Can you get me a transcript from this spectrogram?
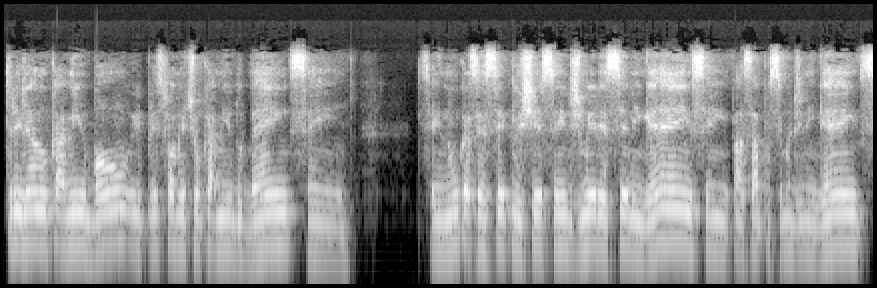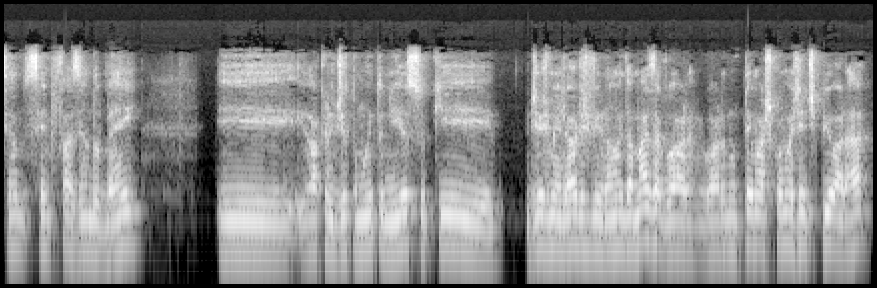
trilhando um caminho bom e principalmente um caminho do bem, sem sem nunca sem ser clichê, sem desmerecer ninguém, sem passar por cima de ninguém, sendo, sempre fazendo bem. E eu acredito muito nisso, que dias melhores virão, ainda mais agora. Agora não tem mais como a gente piorar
